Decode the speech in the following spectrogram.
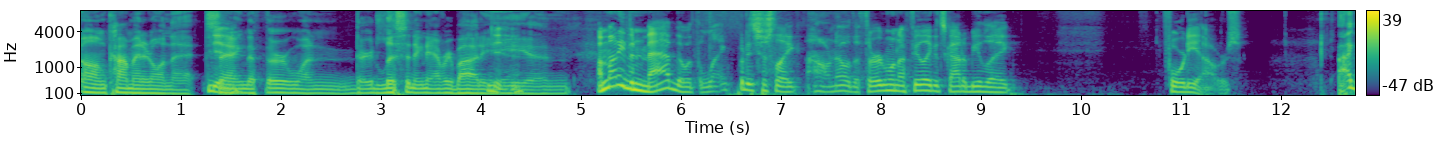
um commented on that, Yeah. saying the third one they're listening to everybody Yeah. and I'm not even mad though at the length, but it's just like I don't know. The third one, I feel like it's got to be like forty hours. I,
